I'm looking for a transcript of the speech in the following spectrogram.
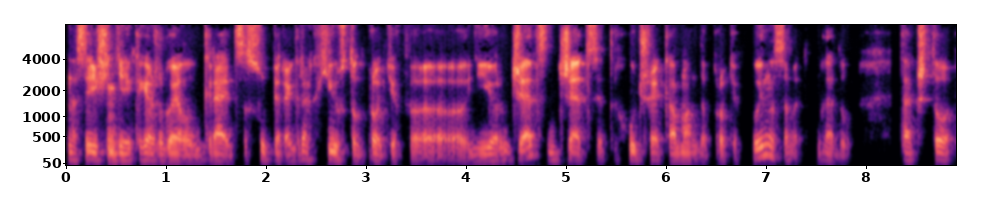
На следующей неделе, как я уже говорил, играется супер игра Хьюстон против э, Нью-Йорк Джетс. Джетс – это худшая команда против выноса в этом году. Так что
